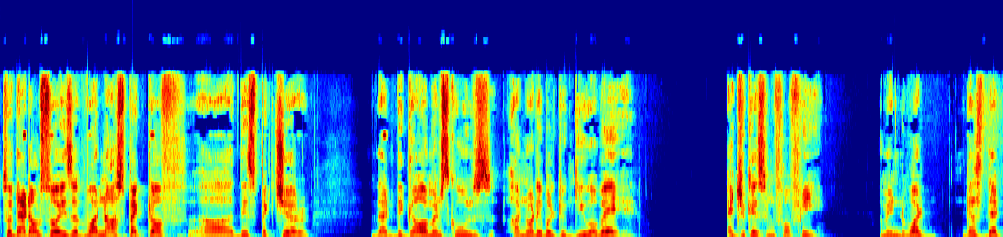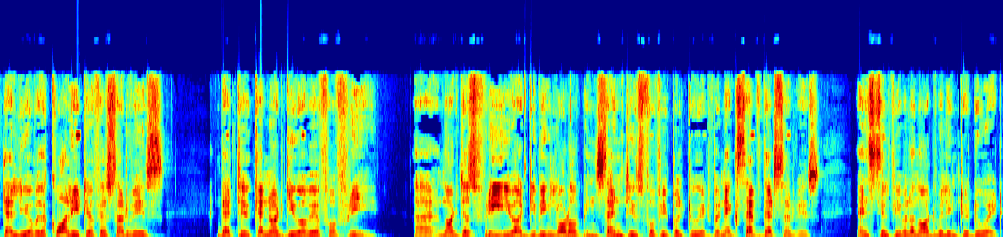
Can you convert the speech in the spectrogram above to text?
So that also is a, one aspect of uh, this picture that the government schools are not able to give away education for free. I mean, what does that tell you about the quality of a service that you cannot give away for free? Uh, not just free, you are giving a lot of incentives for people to even accept that service, and still people are not willing to do it.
